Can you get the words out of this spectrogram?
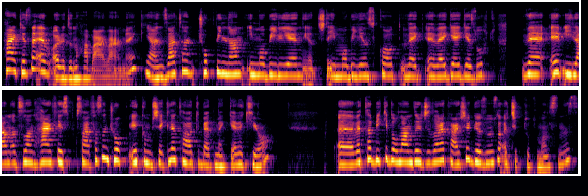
Herkese ev aradığını haber vermek. Yani zaten çok bilinen Immobilien, işte Immobilien Scott VG Gesucht ve ev ilanı atılan her Facebook sayfasını çok yakın bir şekilde takip etmek gerekiyor. Ee, ve tabii ki dolandırıcılara karşı gözünüzü açık tutmalısınız.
